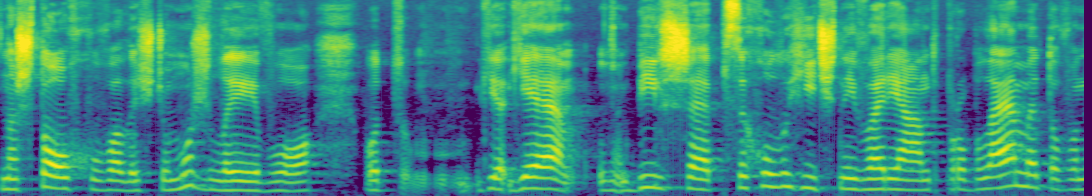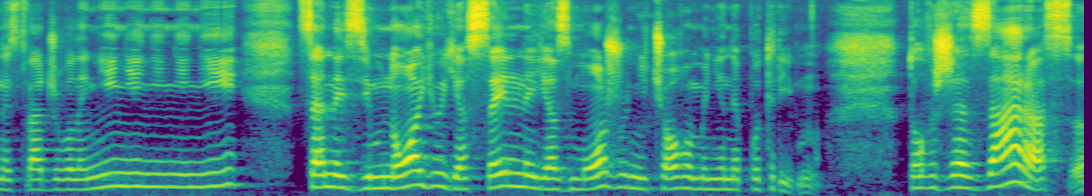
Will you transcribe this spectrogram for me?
наштовхували, що можливо, от є, більше психологічний варіант проблеми, то вони стверджували: ні, ні, ні, ні, ні, це не зі мною, я сильний, я зможу, нічого мені не потрібно. То вже зараз, е,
